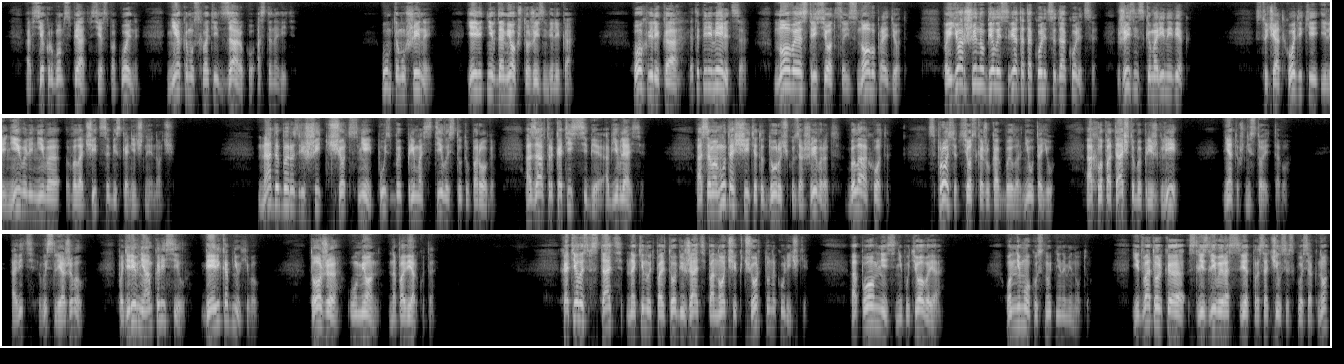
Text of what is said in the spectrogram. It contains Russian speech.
а все кругом спят, все спокойны, некому схватить за руку, остановить. Ум-то мушиной, ей ведь не вдомек, что жизнь велика. Ох, велика, это перемелится, новое стрясется и снова пройдет. По ее аршину белый свет от околицы до околицы, жизнь скомориный век. Стучат ходики, и лениво-лениво волочится бесконечная ночь. Надо бы разрешить, черт с ней, пусть бы примостилась тут у порога. А завтра катись себе, объявляйся. А самому тащить эту дурочку за шиворот была охота. Спросят, все скажу, как было, не утаю. А хлопотать, чтобы прижгли, нет уж, не стоит того. А ведь выслеживал, по деревням колесил, берег обнюхивал. Тоже умен, на поверку-то. Хотелось встать, накинуть пальто, бежать по ночи к черту на куличке. Опомнись, непутевая. Он не мог уснуть ни на минуту. Едва только слезливый рассвет просочился сквозь окно,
